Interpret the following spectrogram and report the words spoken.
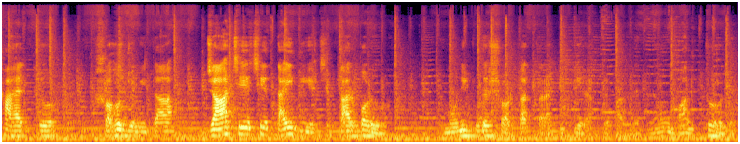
সাহায্য, সহযোগিতা যা চেয়েছে তাই দিয়েছে। তারপরেও মণিপুরের সরকার তারা টিকিয়ে রাখতে পারলেন এবং বাধ্য হলেন।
